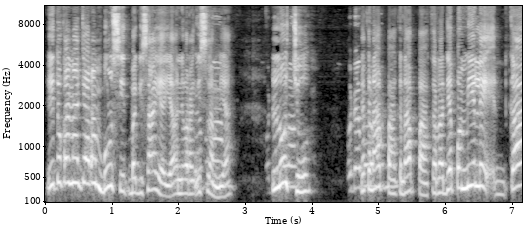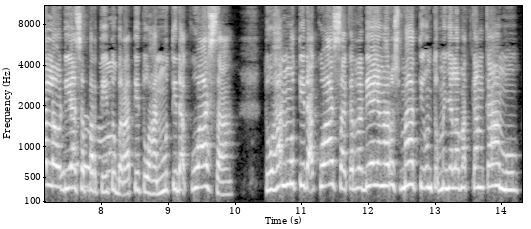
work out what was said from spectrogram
Itu kan ajaran bullshit bagi saya ya, ini orang Islam ya. Lucu. Udah Ya kenapa? Kenapa? Karena dia pemilik. Kalau dia seperti itu berarti Tuhanmu tidak kuasa. Tuhanmu tidak kuasa karena dia yang harus mati untuk menyelamatkan kamu.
